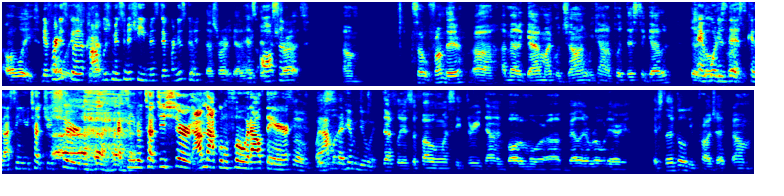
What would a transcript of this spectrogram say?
Always Different is good. Accomplishments and achievements. Different is good. that's right. You got to make different awesome. strides. Um, so from there, uh, I met a guy, Michael John. We kind of put this together. And what is is this? Because I seen you touch his shirt. I seen him touch his shirt. I'm not gonna throw it out there, So but I'm gonna let him do it. definitely it's a 501c3 down in Baltimore, uh, Bel Air Road area. It's the Agoge Project. Um,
